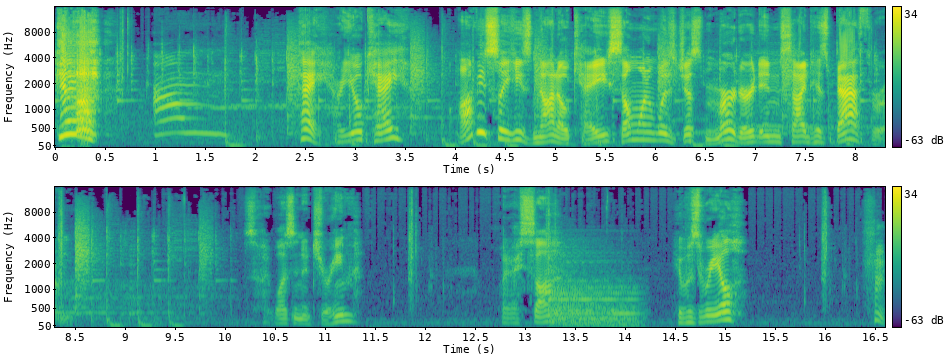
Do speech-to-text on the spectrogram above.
Gah! Um... Hey, are you okay? Obviously he's not okay. Someone was just murdered inside his bathroom. So it wasn't a dream? What I saw? It was real? Hmm.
